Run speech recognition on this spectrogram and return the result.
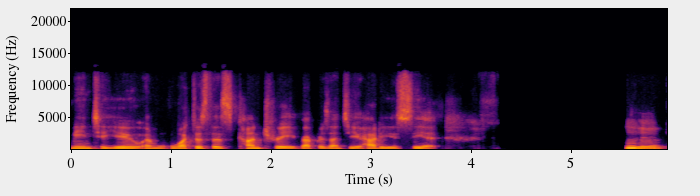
mean to you, and what does this country represent to you? How do you see it? Mm-hmm.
